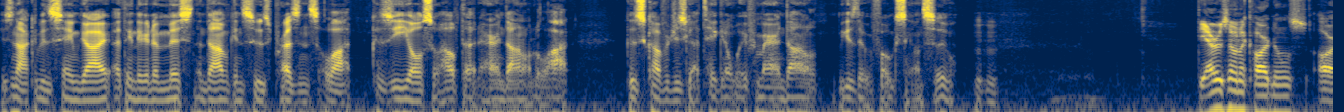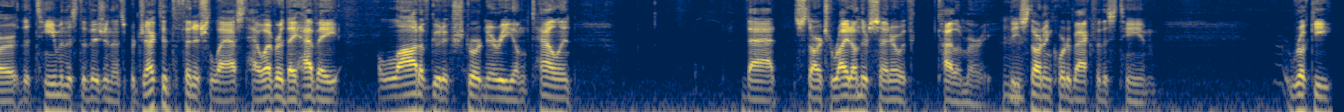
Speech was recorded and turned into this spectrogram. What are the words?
is not going to be the same guy. I think they're going to miss the Ndamukong Suh's presence a lot because he also helped out Aaron Donald a lot because coverages got taken away from Aaron Donald because they were focusing on Suh. The Arizona Cardinals are the team in this division that's projected to finish last. However, they have a, a lot of good, extraordinary young talent that starts right under center with Kyler Murray, the mm-hmm. starting quarterback for this team. Rookie,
